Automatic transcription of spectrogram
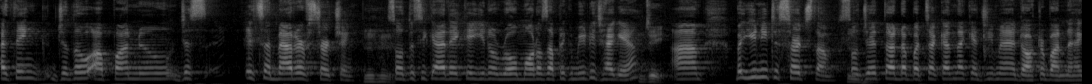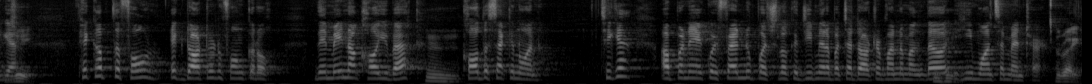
ਆਈ ਥਿੰਕ ਜਦੋਂ ਆਪਾਂ ਨੂੰ just it's a matter of searching so ਤੁਸੀਂ ਕਹਿ ਰਹੇ ਕਿ ਯੂ نو ਰੋਲ ਮਾਡਲਸ ਆਪਣੀ ਕਮਿਊਨਿਟੀ 'ਚ ਹੈਗੇ ਆ। ਜੀ। um but you need to search them so ਜੇ ਤੁਹਾਡਾ ਬੱਚਾ ਕਹਿੰਦਾ ਕਿ ਜੀ ਮੈਂ ਡਾਕਟਰ ਬਣਨਾ ਹੈਗਾ pick up the phone ਇੱਕ ਡਾਕਟਰ ਨੂੰ ਫੋਨ ਕਰੋ। They may not call you back call the second one ਠੀਕ ਹੈ ਆਪਣੇ ਕੋਈ ਫਰੈਂਡ ਨੂੰ ਪੁੱਛ ਲਓ ਕਿ ਜੀ ਮੇਰਾ ਬੱਚਾ ਡਾਕਟਰ ਬਣਨਾ ਮੰਗਦਾ he wants a mentor right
